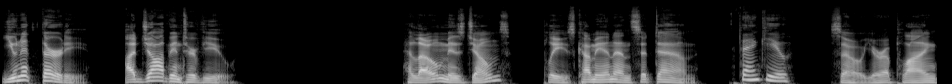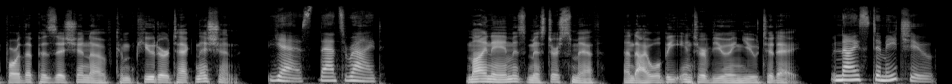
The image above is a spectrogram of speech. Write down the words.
Unit 30 A Job Interview Hello, Ms. Jones. Please come in and sit down. Thank you. So, you're applying for the position of computer technician. Yes, that's right. My name is Mr. Smith, and I will be interviewing you today. Nice to meet you.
